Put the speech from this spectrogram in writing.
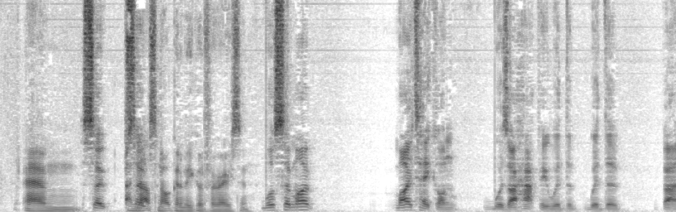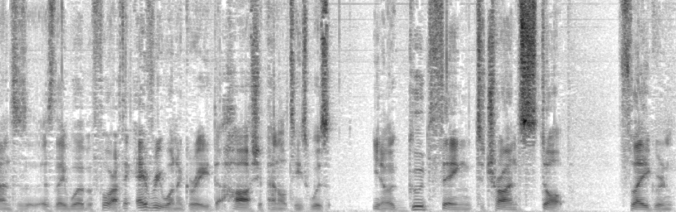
um, so, and so that's not going to be good for racing. Well, so my my take on was I happy with the with the bans as, as they were before. I think everyone agreed that harsher penalties was, you know, a good thing to try and stop flagrant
